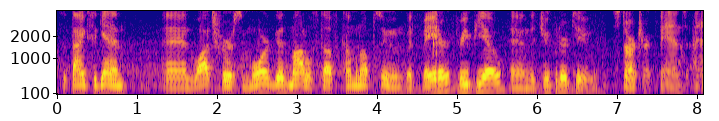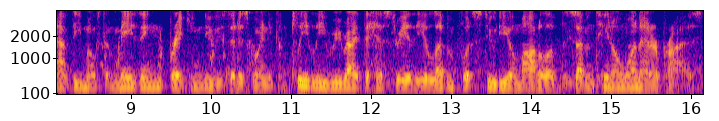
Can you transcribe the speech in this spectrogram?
So thanks again, and watch for some more good model stuff coming up soon with Vader, 3PO, and the Jupiter 2. Star Trek fans, I have the most amazing breaking news that is going to completely rewrite the history of the 11-foot studio model of the 1701 Enterprise.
